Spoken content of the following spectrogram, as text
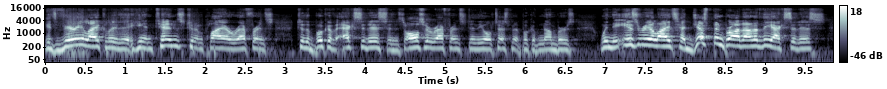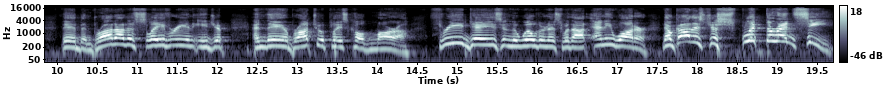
it's very likely that he intends to imply a reference to the book of Exodus, and it's also referenced in the Old Testament book of Numbers. When the Israelites had just been brought out of the Exodus, they had been brought out of slavery in Egypt, and they are brought to a place called Mara. Three days in the wilderness without any water. Now, God has just split the Red Sea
